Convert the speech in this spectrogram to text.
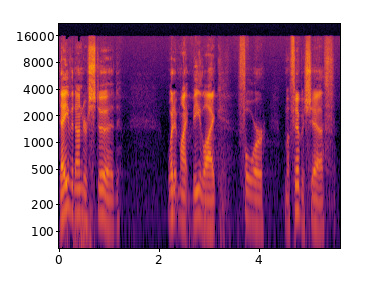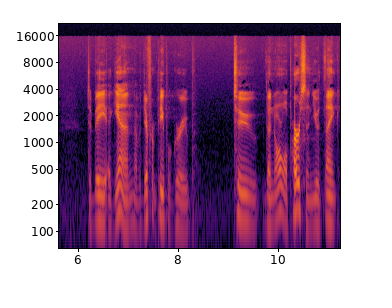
David understood what it might be like for Mephibosheth to be, again, of a different people group to the normal person. You would think,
